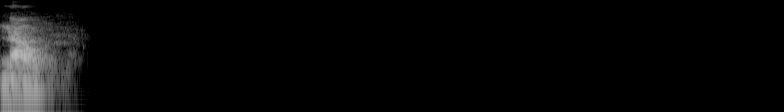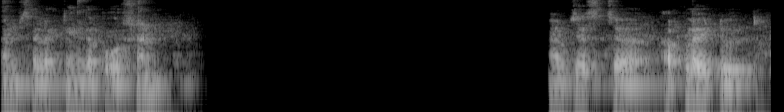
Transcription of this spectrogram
Now i'm selecting the portion. I've just uh, applied to it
